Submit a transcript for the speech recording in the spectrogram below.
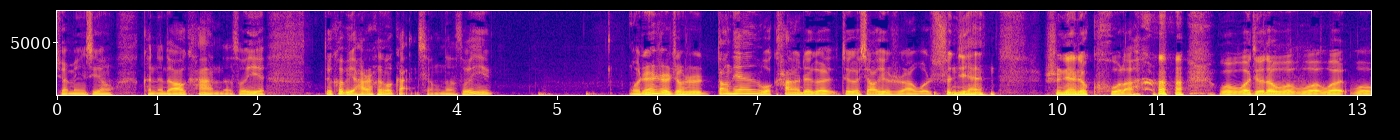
全明星肯定都要看的，所以对科比还是很有感情的。所以，我真是就是当天我看了这个这个消息时啊，我瞬间。瞬间就哭了，我我觉得我我我我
